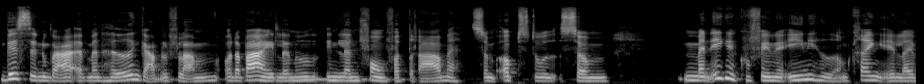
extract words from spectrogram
hvis det nu var, at man havde en gammel flamme, og der var et eller andet, en eller anden form for drama, som opstod, som man ikke kunne finde enighed omkring, eller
